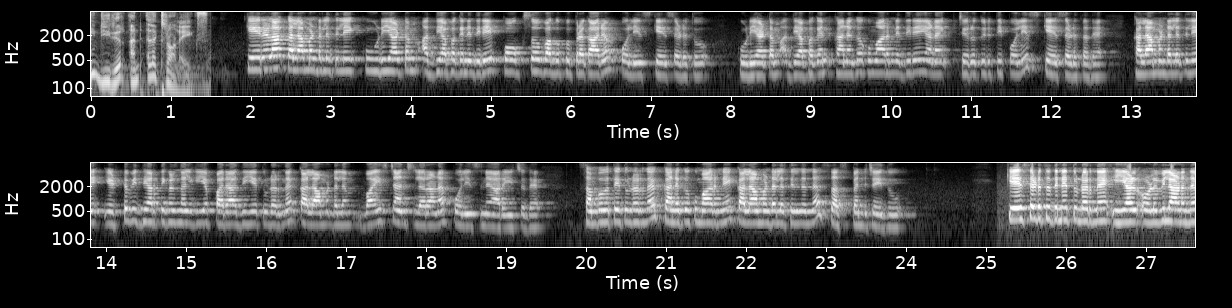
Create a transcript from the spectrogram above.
Interior and Electronics. കേരള കലാമണ്ഡലത്തിലെ കൂടിയാട്ടം അധ്യാപകനെതിരെ പോക്സോ വകുപ്പ് പ്രകാരം പോലീസ് കേസെടുത്തു. കൂടിയാട്ടം അധ്യാപകൻ കനകകുമാറിനെതിരെയാണ് ചെറുതുരുത്തി പോലീസ് കേസെടുത്തത്. കലാമണ്ഡലത്തിലെ എട്ട് വിദ്യാർത്ഥികൾ നൽകിയ പരാതിയെ തുടർന്ന് കലാമണ്ഡലം വൈസ് ചാൻസലറാണ് പോലീസിനെ അറിയിച്ചത്. സംഭവത്തെ തുടർന്ന് കനകകുമാറിനെ കലാമണ്ഡലത്തിൽ നിന്ന് സസ്പെൻഡ് ചെയ്തു. കേസെടുത്തതിനെ തുടർന്ന് ഇയാൾ ഒളിവിലാണെന്ന്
